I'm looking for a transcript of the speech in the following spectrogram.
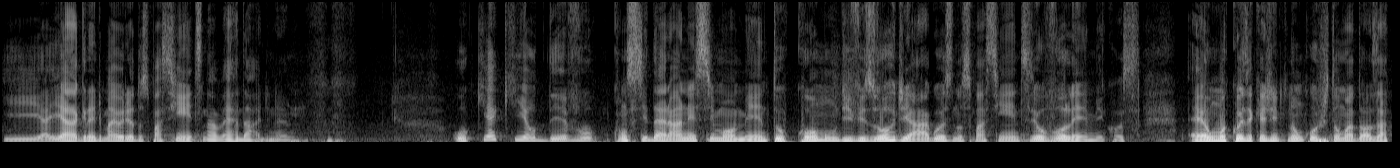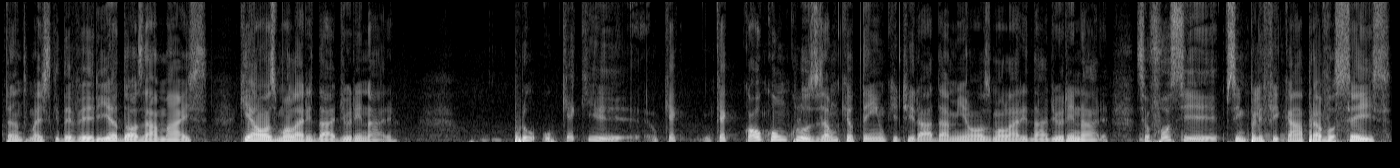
E aí a grande maioria dos pacientes, na verdade, né? O que é que eu devo considerar nesse momento como um divisor de águas nos pacientes euvolêmicos? É uma coisa que a gente não costuma dosar tanto, mas que deveria dosar mais, que é a osmolaridade urinária. Pro, o que é que, o que, é, o que é, qual conclusão que eu tenho que tirar da minha osmolaridade urinária? Se eu fosse simplificar para vocês,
